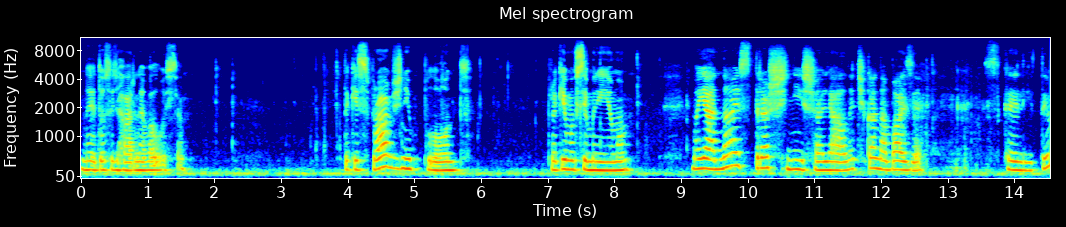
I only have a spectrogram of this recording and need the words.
В неї досить гарне волосся. Такий справжній блонд про який ми всі мріємо. Моя найстрашніша лялечка на базі скеліти.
